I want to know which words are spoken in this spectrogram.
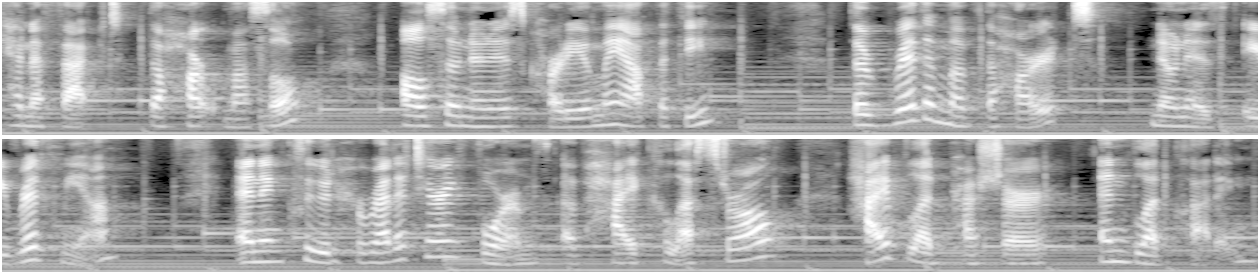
can affect the heart muscle, also known as cardiomyopathy, the rhythm of the heart, known as arrhythmia, and include hereditary forms of high cholesterol, high blood pressure, and blood clotting.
